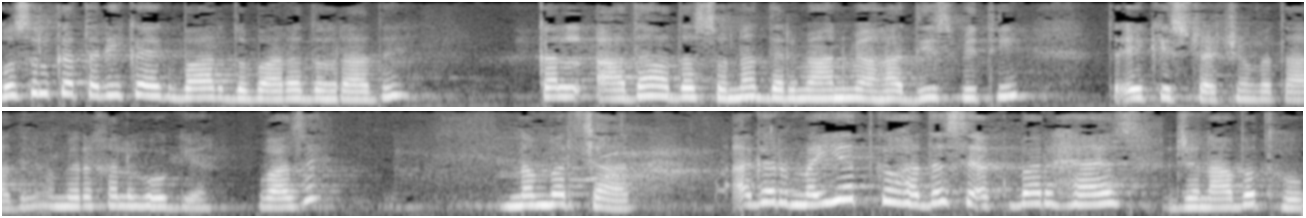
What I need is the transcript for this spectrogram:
غسل کا طریقہ ایک بار دوبارہ دوہرا دیں۔ کل آدھا آدھا سنا درمیان میں احادیث بھی تھی، تو ایک ہی اسٹریچ میں بتا دیں۔ میرا خیال ہو گیا۔ واضح؟ نمبر چار۔ اگر میت کو حدث سے اکبر حیض جنابت ہو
